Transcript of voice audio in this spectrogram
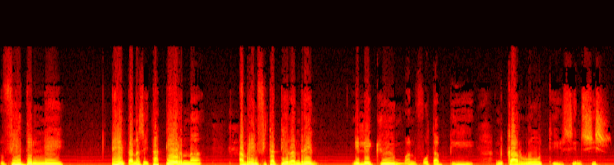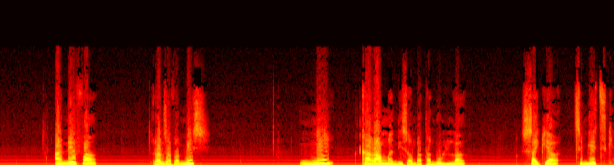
vidin'ny entana izay taterina amin'ireny fitaterana ireny, ny legioma, ny voatabia, ny karaoty sy ny sisa anefa. raha ny zava-misy, ny karaman'ny isam-batan'olona saika tsy mihetsika.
